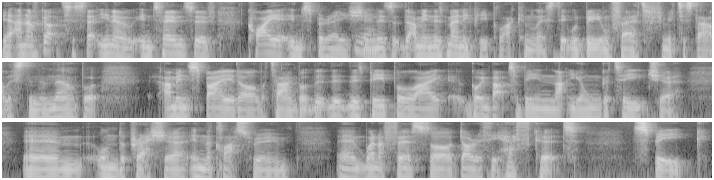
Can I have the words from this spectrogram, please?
yeah. And I've got to say, you know, in terms of quiet inspiration, Yeah. there's, I mean, there's many people I can list. It would be unfair to, for me to start listing them now, but I'm inspired all the time. But th- th- there's people like going back to being that younger teacher, um, under pressure in the classroom. Um, when I first saw Dorothy Heathcote speak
